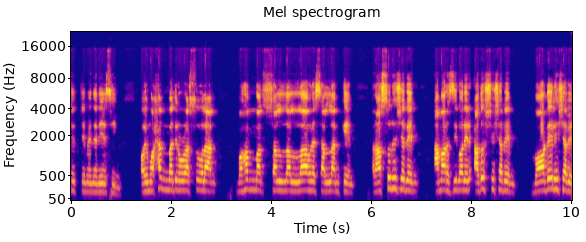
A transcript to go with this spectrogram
চিত্তে মেনে নিয়েছি। ওই মোহাম্মদুর রাসুলাম মোহাম্মদ সাল্লাহ সাল্লামকে রাসুল হিসেবে আমার জীবনের আদর্শ হিসাবে মডেল হিসাবে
